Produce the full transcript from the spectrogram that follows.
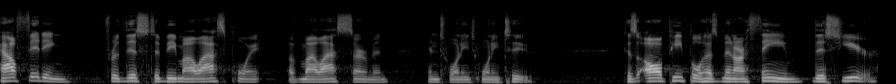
How fitting for this to be my last point of my last sermon in 2022. Because all people has been our theme this year.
